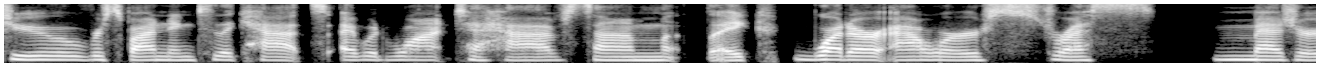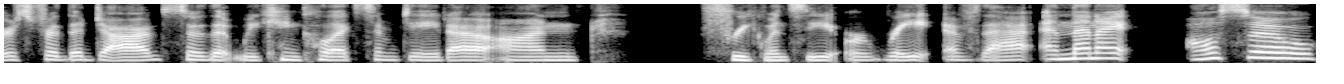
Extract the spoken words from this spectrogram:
to responding to the cats. I would want to have some like what are our stress measures for the dog so that we can collect some data on frequency or rate of that. And then I also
